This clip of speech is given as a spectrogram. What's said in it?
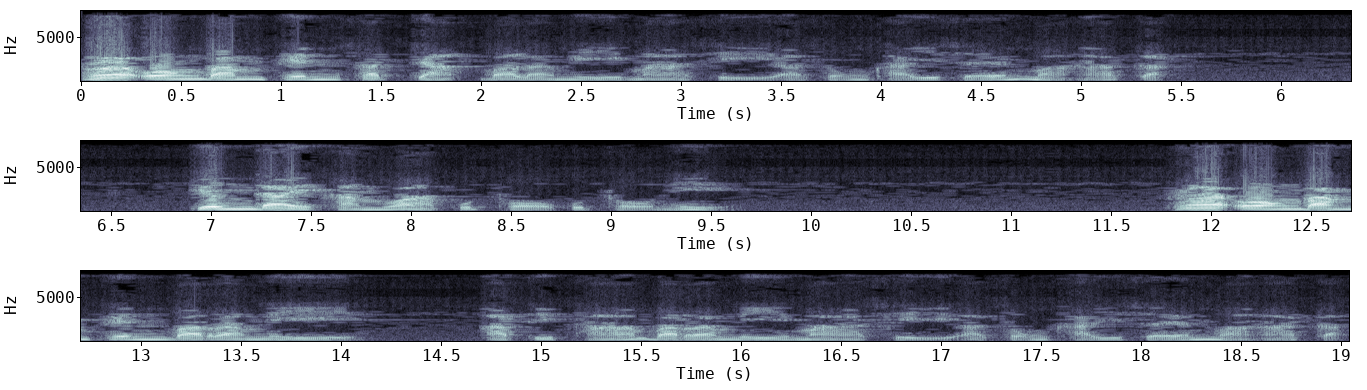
พระองค์บำเพ็ญสัจจะบารมีมาสี่อสงไขยแสนมหากัปจึงได้คำว่าพุทโธพุทโธนี้ พระองค์บำเพ็ญบารมี อธิษฐานบารมีมาสี่อสงไขยแสนมหากัป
